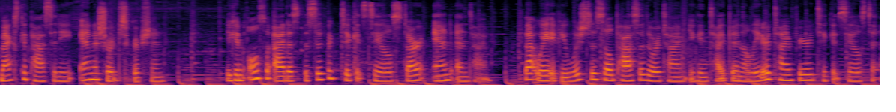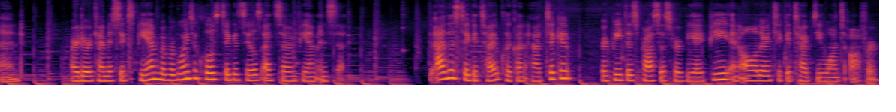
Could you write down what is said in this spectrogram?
max capacity, and a short description. You can also add a specific ticket sales start and end time. That way, if you wish to sell past the door time, you can type in a later time for your ticket sales to end. Our door time is 6 p.m., but we're going to close ticket sales at 7 p.m. instead. To add this ticket type, click on Add Ticket. Repeat this process for VIP and all other ticket types you want to offer.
